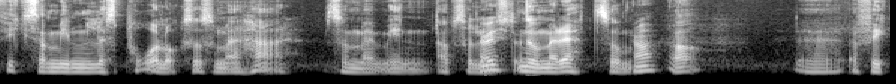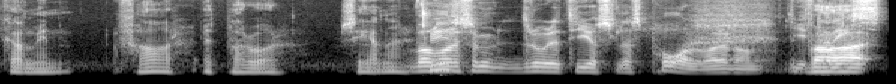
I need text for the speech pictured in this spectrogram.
fixade min Les Paul också som är här. Som är min Ja, absolut nummer ett. Som Ja. Ja. eh, jag fick av min far ett par år senare. Vad var det som drog det till just Les Paul? Var det någon Det var gitarrist?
